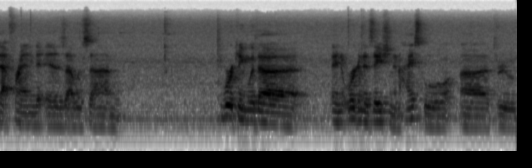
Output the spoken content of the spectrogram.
that friend is I was um, working with a an organization in high school uh, through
